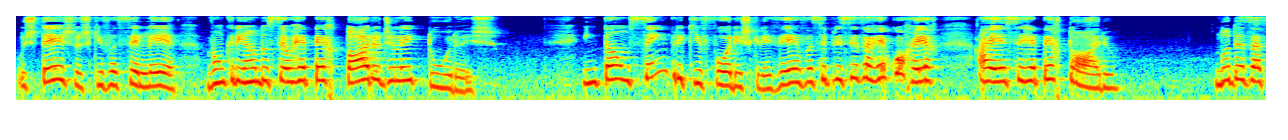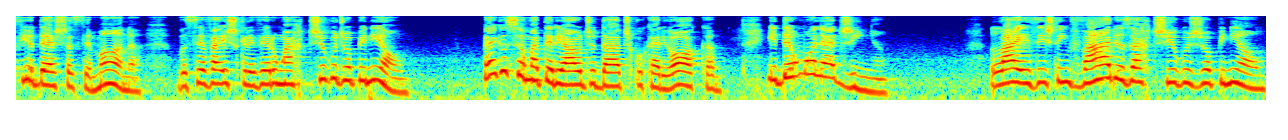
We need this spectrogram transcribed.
Os textos que você lê vão criando o seu repertório de leituras. Então, sempre que for escrever, você precisa recorrer a esse repertório. No desafio desta semana, você vai escrever um artigo de opinião. Pegue o seu material didático carioca e dê uma olhadinha. Lá existem vários artigos de opinião.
